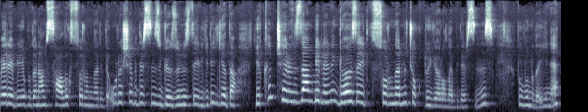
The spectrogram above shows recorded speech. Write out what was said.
verebiliyor. Bu dönem sağlık sorunlarıyla uğraşabilirsiniz. Gözünüzle ilgili ya da yakın çevrenizden birilerinin gözle ilgili sorunlarını çok duyuyor olabilirsiniz. Bu bunu da yine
